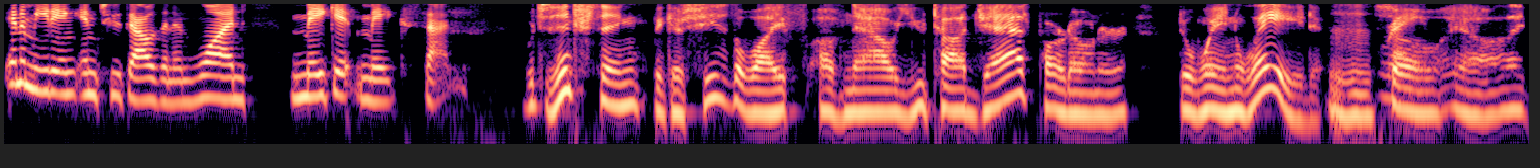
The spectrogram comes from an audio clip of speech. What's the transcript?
in a meeting in 2001. Make it make sense. Which is interesting because she's the wife of now Utah Jazz part owner Dwyane Wade. Mm-hmm. So, you know, like,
